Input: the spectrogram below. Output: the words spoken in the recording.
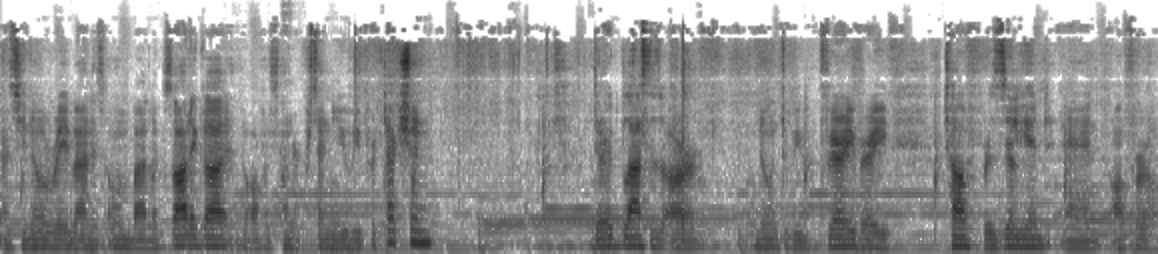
As you know, Ray-Ban is owned by Luxottica. It offers 100% UV protection. Their glasses are known to be very, very tough, resilient, and offer a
